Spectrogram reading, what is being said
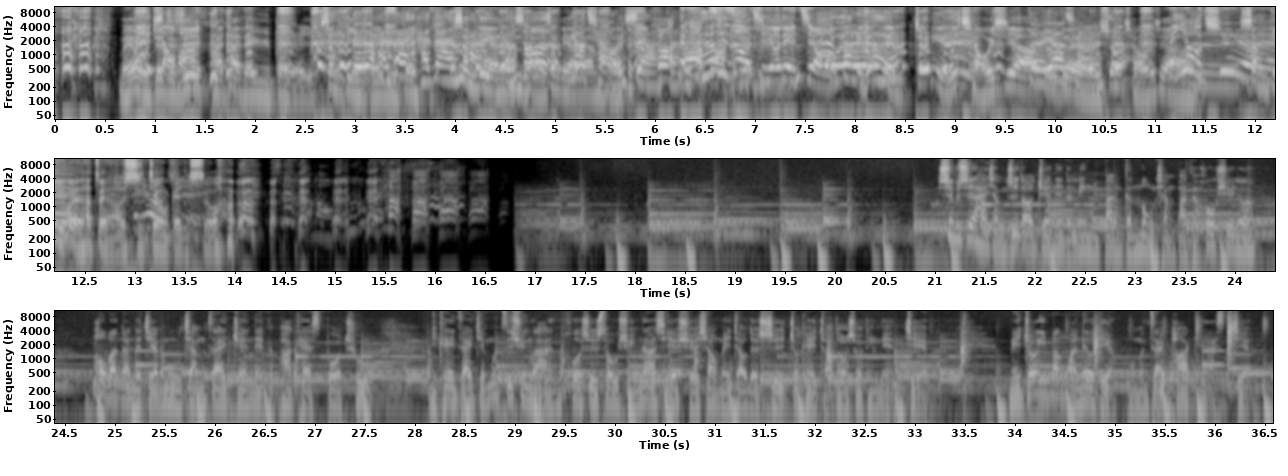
没有，我觉得只是还在预备而已。上帝还在还在安排，上帝还在安排，上帝要瞧一下，制作期有点久。对啊，你看，Jenny 也是瞧一下，对不对？需要瞧一下，很有趣。上帝会有他最好的时间，我跟你说。是不是还想知道 Jenny 的另一半跟梦想版的后续呢？后半段的节目将在 Janet 的 Podcast 播出，你可以在节目资讯栏或是搜寻那些学校没教的事，就可以找到收听连接。每周一傍晚六点，我们在 Podcast 见。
